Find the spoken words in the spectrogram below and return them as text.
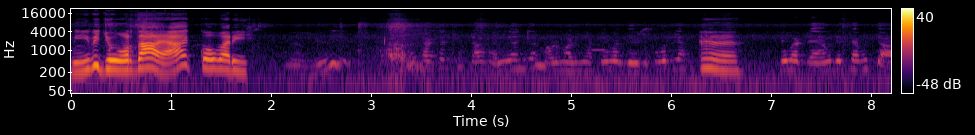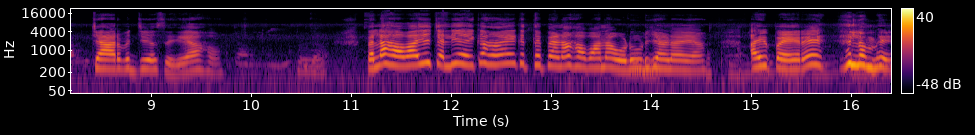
ਮੀਂਹ ਵੀ ਜ਼ੋਰ ਦਾ ਆਇਆ ਇੱਕੋ ਵਾਰੀ। ਸੱਟ ਛਿੱਟਾਂ ਖਾਣੀਆਂ ਜਾਂ ਮੜ ਮੜੀਆਂ ਤੇ ਮੈਂ ਗੇਟ ਖੋਲਿਆ ਹਾਂ, ਤੇ ਮੈਂ ਟਾਈਮ ਦੇਖਿਆ ਵੀ 4 ਵਜੇ ਸੀਗੇ ਆਹੋ। ਪਹਿਲਾਂ ਹਵਾ ਜੇ ਚੱਲੀ ਆਈ ਕਿ ਹਾਂ ਇਹ ਕਿੱਥੇ ਪੈਣਾ ਹਵਾ ਨਾਲ ਉੜ ਉੜ ਜਾਣਾ ਆ। ਅਸੀਂ ਪਏ ਰੇ ਲੰਮੇ।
